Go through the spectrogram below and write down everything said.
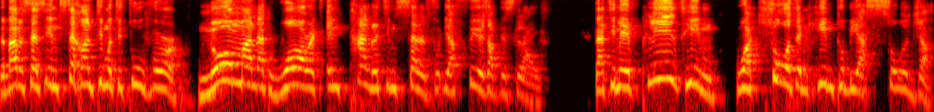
The Bible says in 2 Timothy 2 4, no man that warreth entangleth himself with the affairs of this life, that he may please him who hath chosen him to be a soldier.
